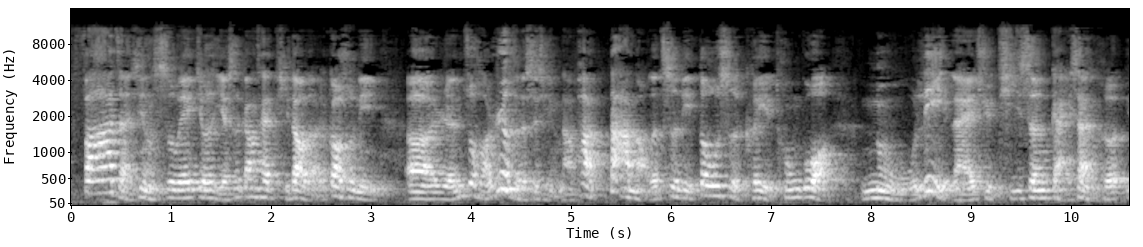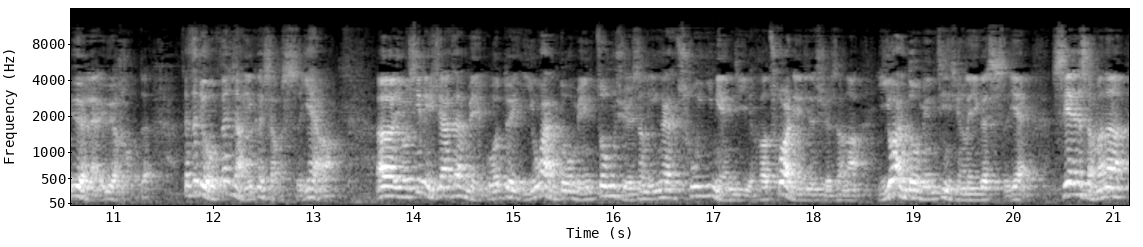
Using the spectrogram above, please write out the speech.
发展性思维就是也是刚才提到的，告诉你，呃，人做好任何的事情，哪怕大脑的智力，都是可以通过。努力来去提升、改善和越来越好的。在这里，我分享一个小实验啊。呃，有心理学家在美国对一万多名中学生，应该是初一年级和初二年级的学生啊，一万多名进行了一个实验。实验什么呢？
